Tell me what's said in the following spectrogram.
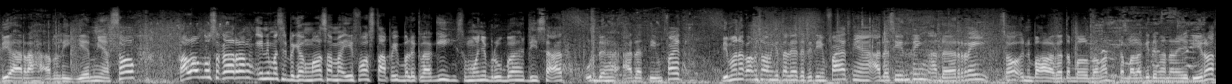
Di arah early gamenya. So kalau untuk sekarang ini masih dipegang banget sama EVOS Tapi balik lagi semuanya berubah di saat udah ada team fight. Di mana kalau misalnya kita lihat dari team fightnya Ada Sinting, ada Ray So ini bakal agak tebal banget Ditambah lagi dengan adanya Dirot.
